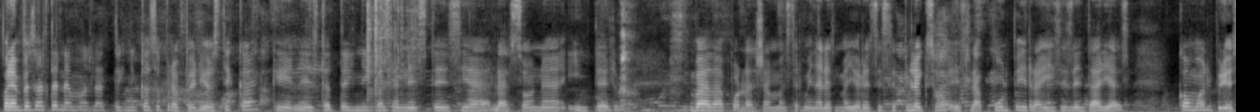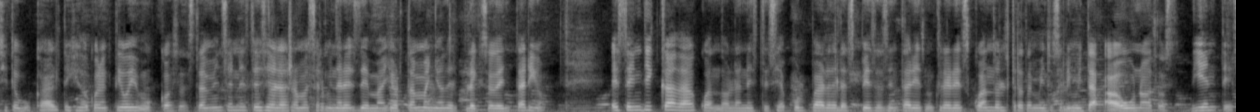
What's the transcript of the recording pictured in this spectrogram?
Para empezar tenemos la técnica supraperióstica, que en esta técnica se anestesia la zona intervada por las ramas terminales mayores de este plexo, es la pulpa y raíces dentarias, como el periósito bucal, tejido conectivo y mucosas. También se anestesia las ramas terminales de mayor tamaño del plexo dentario. Está indicada cuando la anestesia pulpar de las piezas dentarias nucleares cuando el tratamiento se limita a uno o dos dientes.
